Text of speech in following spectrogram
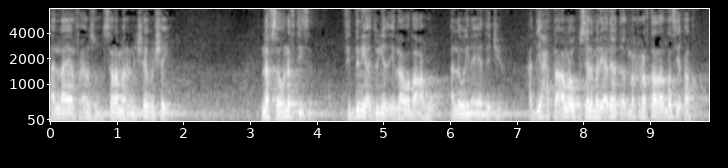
an laa yarfac inuusan sala marin shayun shay nafsahu naftiisa fi dunya addunyada ilaa wadacahu alla weyne ayaa dejiyo haddii xataa alla ku sala mari adi marka naftaada aad la sii qaado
